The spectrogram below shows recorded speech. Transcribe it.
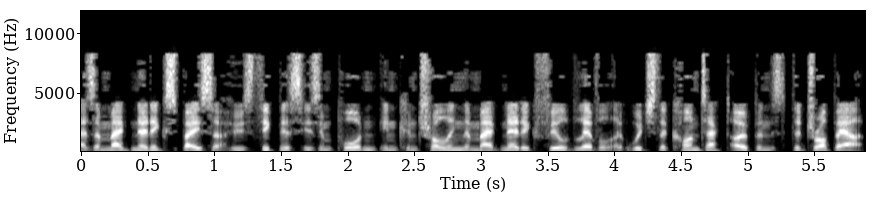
as a magnetic spacer whose thickness is important in controlling the magnetic field level at which the contact opens the dropout.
